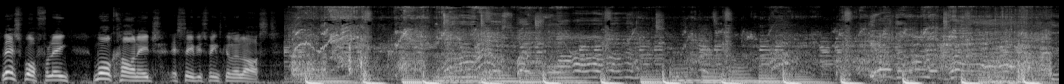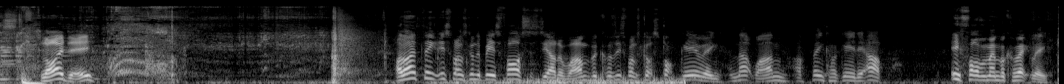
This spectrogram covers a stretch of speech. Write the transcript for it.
less waffling, more carnage. Let's see if this thing's going to last. Slidey. I don't think this one's going to be as fast as the other one because this one's got stock gearing and that one, I think I geared it up, if I remember correctly.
